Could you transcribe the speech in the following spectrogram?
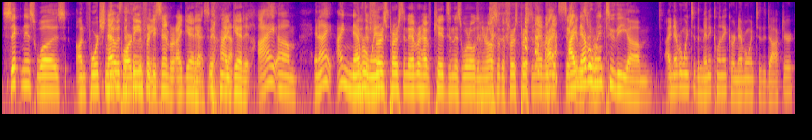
sickness was unfortunately That was the theme of the for theme. December. I get Yes, it. I I, get it. I um and I I You're never the went. first person to ever have kids in this world, and you're also the first person to ever get sick. I this never went to the um I never went to the minute clinic or never went to the doctor.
